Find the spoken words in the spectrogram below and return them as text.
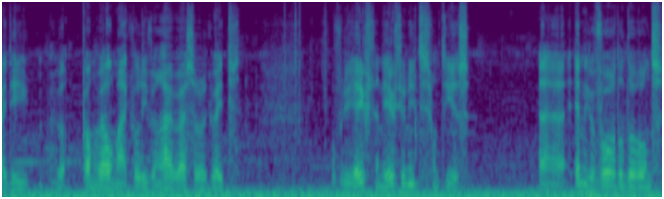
ID kan wel, maar ik wil liever een rijbewijs zodat ik weet of u die heeft. En die heeft u niet, want die is eh, ingevorderd door ons.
